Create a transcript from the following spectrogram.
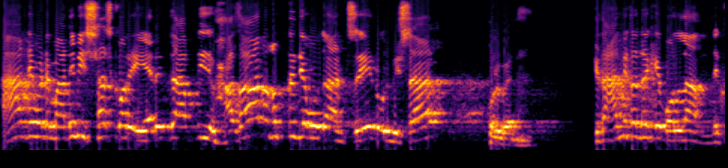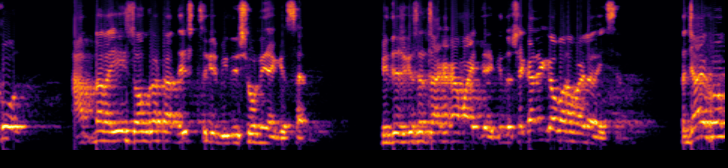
আর যে মাটি- বিশ্বাস করে, এর আপনি হাজার যুক্তি দিয়ে বোঝান সে নূর বিশ্বাস করবে না। কিন্তু আমি তাদেরকে বললাম, দেখুন, আপনারা এই ঝগড়াটা দেশ থেকে বিদেশেও নিয়ে গেছেন। বিদেশ গেছেন, টাকা কামাইতে, কিন্তু সেখানে কেউ মারামারি লাগাইছেন যাই হোক,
